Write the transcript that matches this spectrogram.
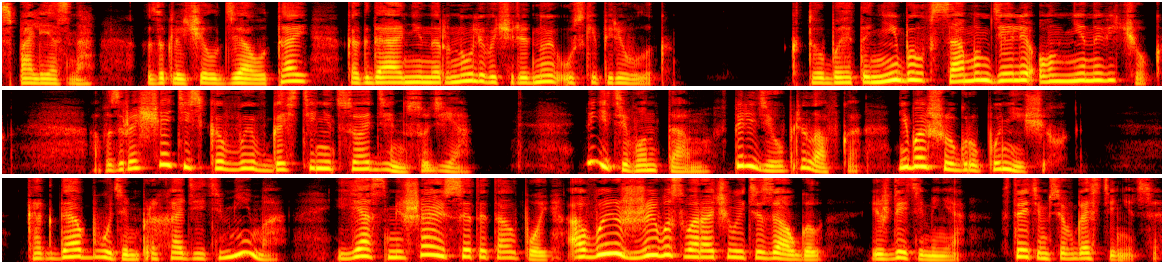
Бесполезно, заключил Дяо Тай, когда они нырнули в очередной узкий переулок. Кто бы это ни был, в самом деле он не новичок. А возвращайтесь-ка вы в гостиницу один, судья. Видите вон там, впереди у прилавка, небольшую группу нищих. Когда будем проходить мимо, я смешаюсь с этой толпой, а вы живо сворачивайте за угол и ждите меня. Встретимся в гостинице.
